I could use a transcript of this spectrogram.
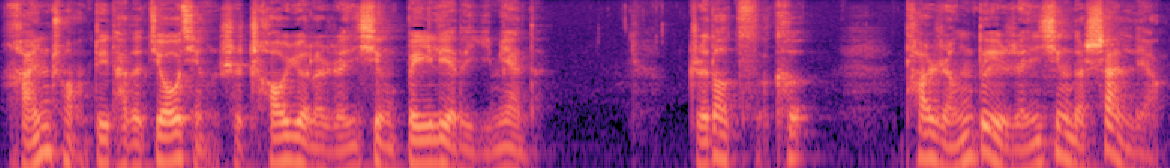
韩闯对他的交情是超越了人性卑劣的一面的。直到此刻，他仍对人性的善良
